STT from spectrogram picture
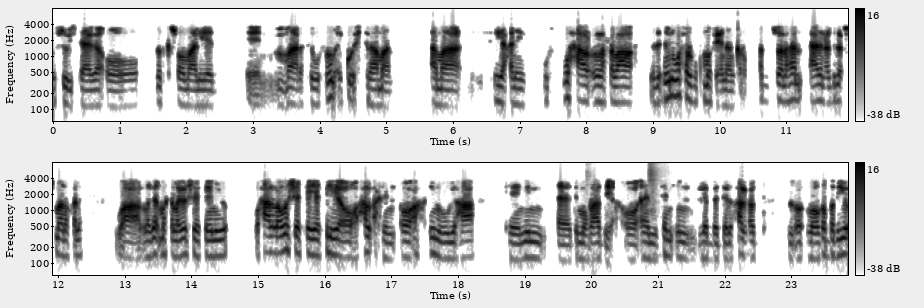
u soo istaaga oo dadka soomaaliyeed maaragtay wuxuun ay ku ixtiraamaan ama yacni waxaa la rabaa madaxweynuhu wax walba kuma ficnaan karo. Hadda tusaale ahaan aadan cabdullahi cusmaan oo kale waa laga marka laga sheekaynayo waxaa looga sheekeeyaa keliya oo hal arrin oo ah inuu yahaa nin dimuqraadi ah oo aaminsan in la bedelo hal cod looga badiyo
